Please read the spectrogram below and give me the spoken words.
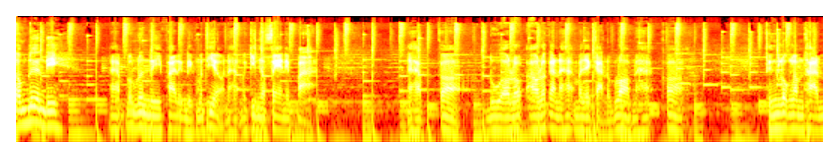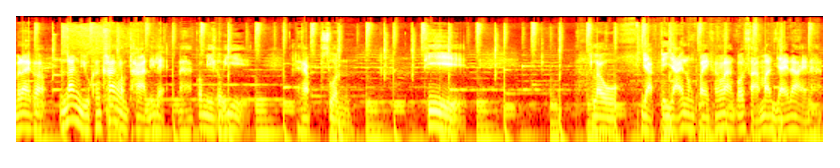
ลมลื่นดีนะครับลมลื่นดีพาเด็กๆมาเที่ยวนะฮะมากินกาแฟในป่านะครับ ก็ดูเอาแล้วเอาแล้วกันนะฮะบรรยากาศรอบๆนะฮะก็ถึงลงลำธารไม่ได้ก็นั่งอยู่ข้างๆลำธารนี่แหละนะฮะก็มีเก้าอี้ นะครับ ส่วนที่เราอยากจะย้ายลงไปข้างล่างก็สามารถย้ายได้นะฮะ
